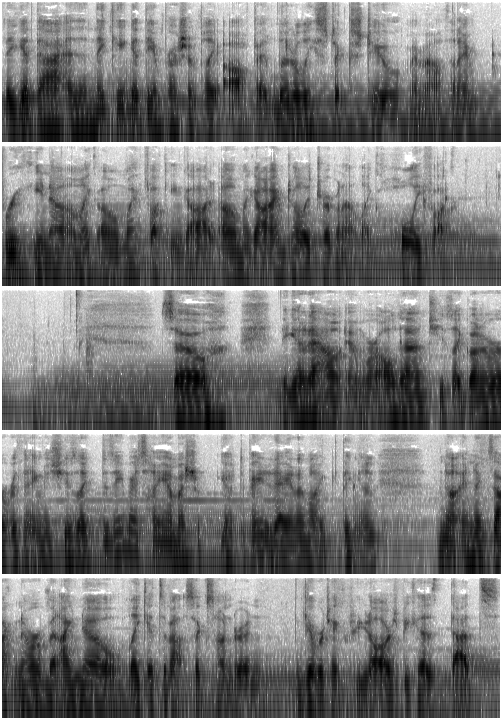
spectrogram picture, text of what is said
They get that, and then they can't get the impression plate off. It literally sticks to my mouth, and I'm freaking out. I'm like, oh my fucking god, oh my god, I'm totally tripping out. Like, holy fuck. So they get it out and we're all done. She's like going over everything and she's like, Does anybody tell you how much you have to pay today? And I'm like thinking, not an exact number, but I know like it's about 600, give or take a few dollars because that's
